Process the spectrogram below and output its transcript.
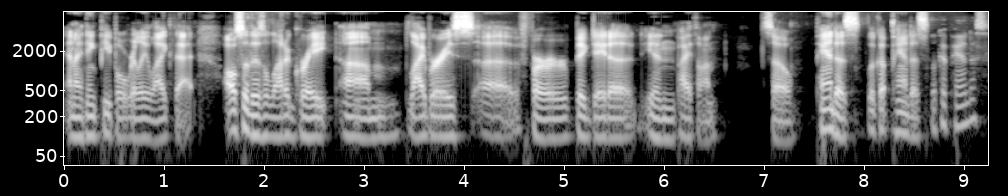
and I think people really like that. Also, there's a lot of great um, libraries uh, for big data in Python. So pandas, look up pandas. Look at pandas.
